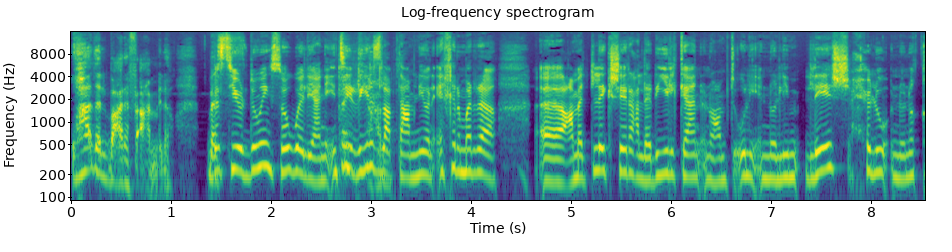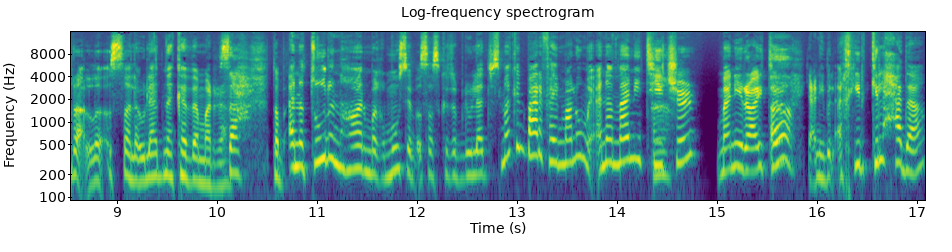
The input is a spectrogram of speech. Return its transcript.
وهذا اللي بعرف أعمله. بس, بس you're doing so well. يعني أنت ال reels اللي عم. تعمليهم آخر مرة آه عملت لك share على reel كان إنه عم تقولي إنه لي- ليش حلو إنه نقرأ القصة لأولادنا كذا مرة؟ صح. طب أنا طول النهار مغموسة بقصص كتب الأولاد بس ما كنت بعرف هاي المعلومة. أنا ماني teacher ماني writer آه. يعني بالأخير كل حدا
